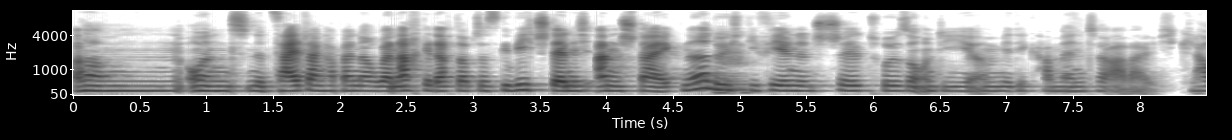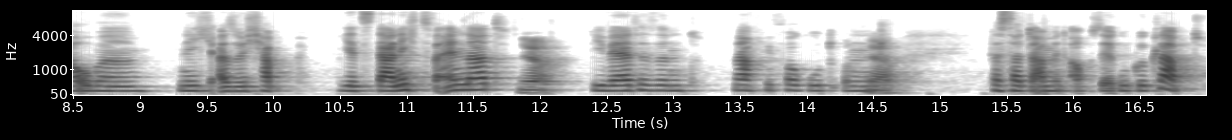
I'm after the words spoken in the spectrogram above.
Ähm, und eine Zeit lang hat man darüber nachgedacht, ob das Gewicht ständig ansteigt, ne, durch mhm. die fehlende Schilddrüse und die äh, Medikamente. Aber ich glaube nicht. Also ich habe jetzt da nichts verändert. Ja. Die Werte sind nach wie vor gut und ja. das hat damit auch sehr gut geklappt.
